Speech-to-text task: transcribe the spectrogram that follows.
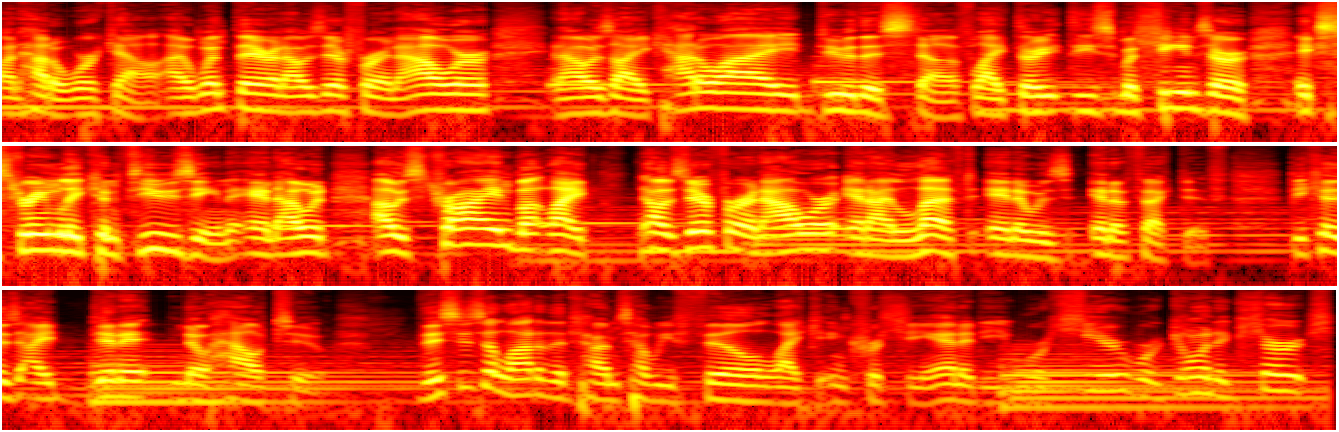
on how to work out. I went there and I was there for an hour, and I was like, how do I do this stuff? Like these machines are extremely confusing, and I would I was trying, but like I was there for an hour and I left, and it was ineffective because I didn't know how to. This is a lot of the times how we feel like in Christianity. We're here, we're going to church,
